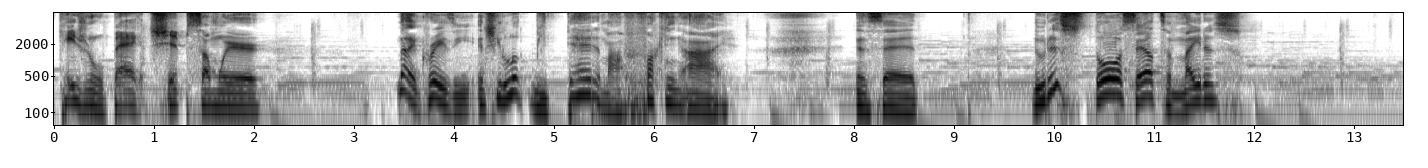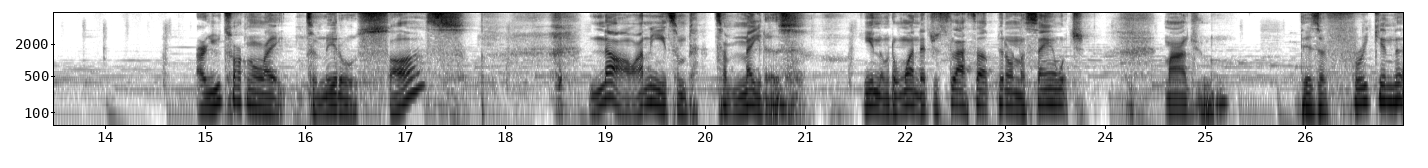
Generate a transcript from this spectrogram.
occasional bag of chips somewhere. Nothing crazy. And she looked me dead in my fucking eye and said, Do this store sell tomatoes? Are you talking like tomato sauce? No, I need some t- tomatoes. You know, the one that you slice up, put on a sandwich. Mind you, there's a freaking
